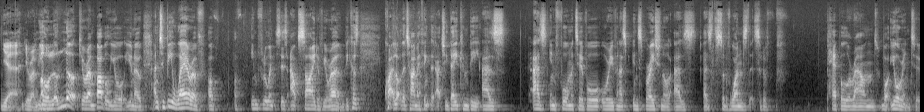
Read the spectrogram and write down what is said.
Yeah, your own your bubble. lo- look, your own bubble, your you know, and to be aware of, of of influences outside of your own, because quite a lot of the time I think that actually they can be as as informative or or even as inspirational as as the sort of ones that sort of pebble around what you're into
